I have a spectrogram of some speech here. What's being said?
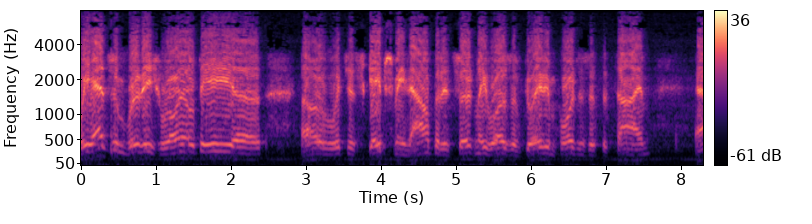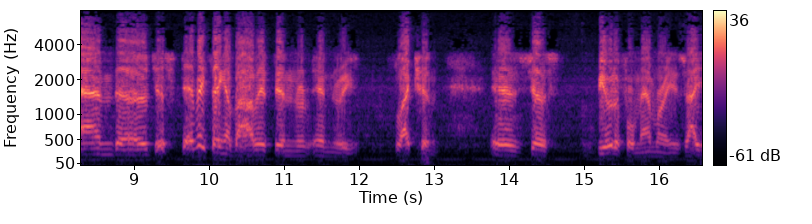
we had some British royalty, uh, uh, which escapes me now, but it certainly was of great importance at the time, and uh, just everything about it in in reflection is just beautiful memories. I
